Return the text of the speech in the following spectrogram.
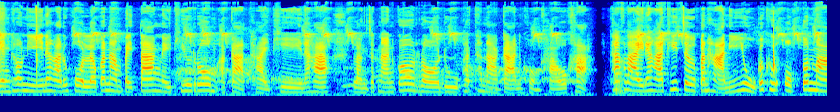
พียงเท่านี้นะคะ ทุกคนแล้วก็นำไปตั้งในที่ร่มอากาศถ่ายเทนะคะ หลังจากนั้นก็รอดูพัฒนาการของเขาค่ะ ใครนะคะที่เจอปัญหานี้อยู่ก็คืออบต้นไม้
